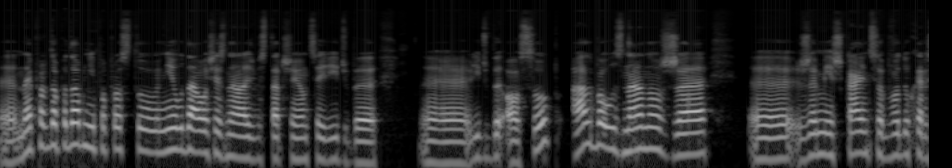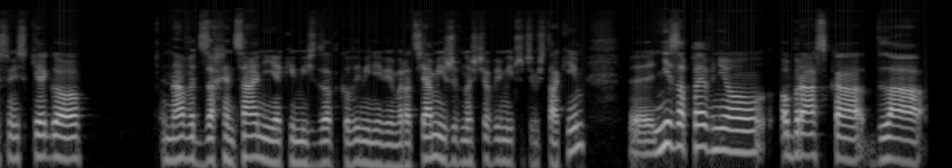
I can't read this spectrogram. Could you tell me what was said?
E, najprawdopodobniej po prostu nie udało się znaleźć wystarczającej liczby E, liczby osób, albo uznano, że, e, że mieszkańcy obwodu hersońskiego nawet zachęcani jakimiś dodatkowymi, nie wiem, racjami żywnościowymi czy czymś takim, e, nie zapewnią obrazka dla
